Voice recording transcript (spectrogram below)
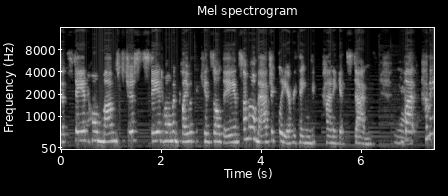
that stay at home moms just stay at home and play with the kids all day, and somehow magically everything kind of gets done. Yeah. But coming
